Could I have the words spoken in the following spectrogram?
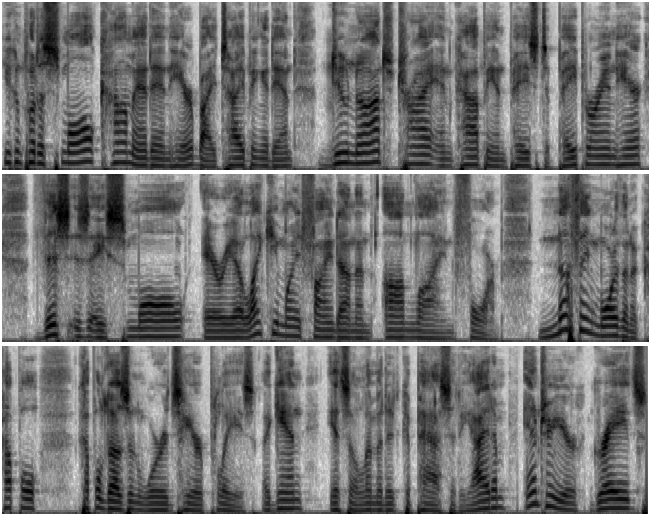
You can put a small comment in here by typing it in. Do not try and copy and paste a paper in here. This is a small area like you might find on an online form. Nothing more than a couple, couple dozen words here, please. Again, it's a limited capacity item. Enter your grades.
